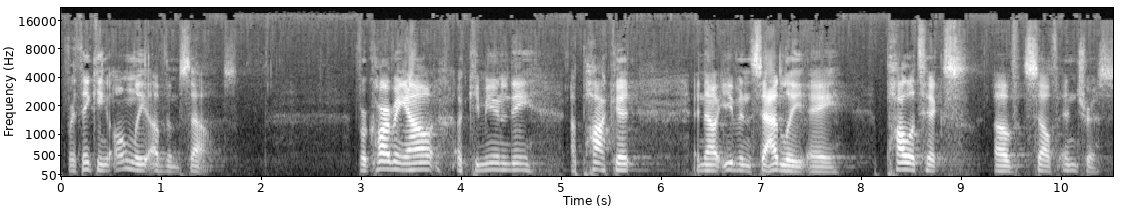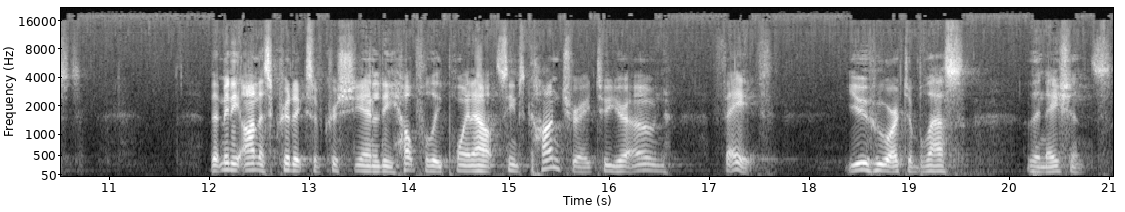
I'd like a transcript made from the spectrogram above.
for thinking only of themselves, for carving out a community, a pocket, and now even sadly a politics of self interest that many honest critics of Christianity helpfully point out seems contrary to your own faith, you who are to bless the nations.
